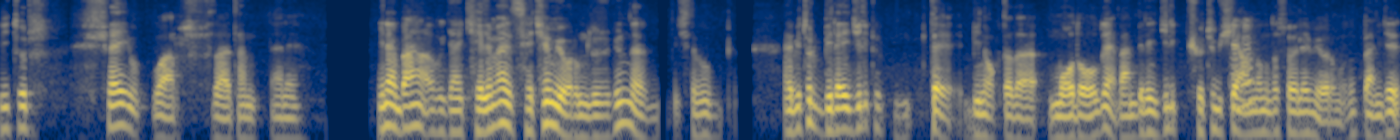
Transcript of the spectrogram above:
bir tür şey var zaten yani yine ben yani kelime seçemiyorum düzgün de işte bu yani bir tür bireycilik de bir noktada moda oldu ya ben bireycilik kötü bir şey Hı hı. anlamında söylemiyorum bunu. Bence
